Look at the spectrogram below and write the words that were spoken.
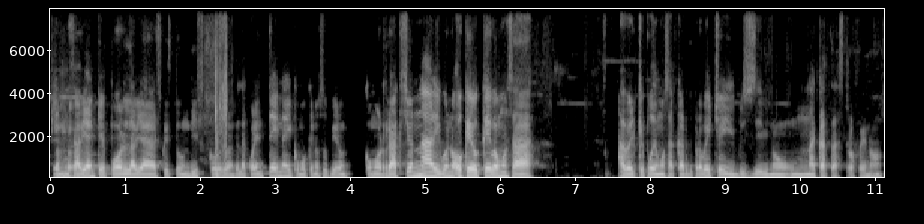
que sabían que Paul había escrito un disco durante la cuarentena y como que no supieron cómo reaccionar y bueno, ok, ok, vamos a, a ver qué podemos sacar de provecho y pues vino una catástrofe, ¿no?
